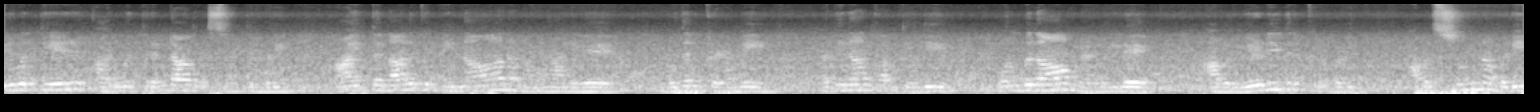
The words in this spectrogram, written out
இருபத்தி ஏழு அறுபத்தி ரெண்டாவது வருஷத்தின்படி ஆயிரத்த நாளுக்கு பின்னான மறுநாளிலே புதன்கிழமை பதினான்காம் தேதி ஒன்பதாம் நாளிலே அவர் எழுதியிருக்கிறபடி அவர் சொன்னபடி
